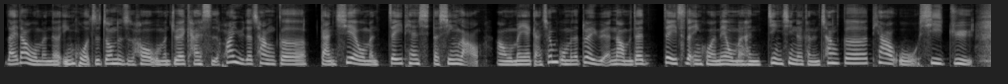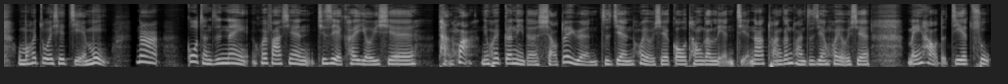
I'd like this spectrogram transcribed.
来到我们的萤火之中的时候，我们就会开始欢愉的唱歌，感谢我们这一天的辛劳啊！我们也感谢我们的队员。那我们在这一次的萤火里面，我们很尽兴的可能唱歌、跳舞、戏剧，我们会做一些节目。那过程之内会发现，其实也可以有一些。谈话，你会跟你的小队员之间会有一些沟通跟连接，那团跟团之间会有一些美好的接触，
